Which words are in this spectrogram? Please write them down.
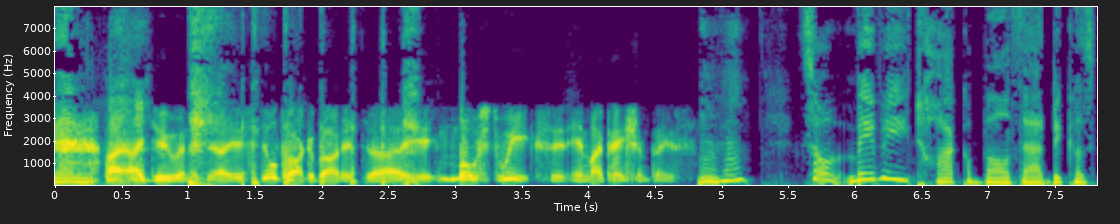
And I, I do, and I still talk about it uh, most weeks in, in my patient base. So maybe talk about that because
